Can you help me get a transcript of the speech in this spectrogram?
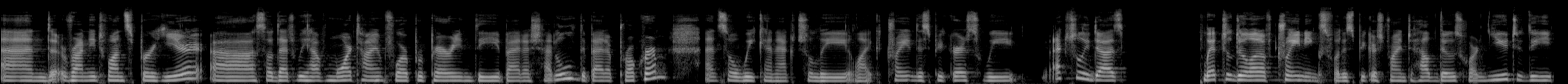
and run it once per year uh, so that we have more time for preparing the beta shuttle the beta program. And so we can actually like train the speakers. We actually does we actually do a lot of trainings for the speakers trying to help those who are new to the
